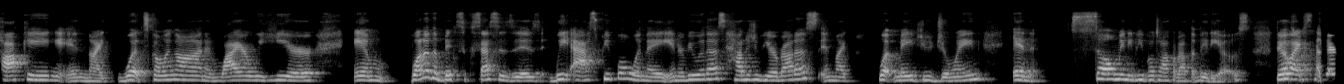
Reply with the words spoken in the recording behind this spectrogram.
talking and like what's going on and why are we here. And one of the big successes is we ask people when they interview with us how did you hear about us? and like what made you join? And so many people talk about the videos. They're like, there's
